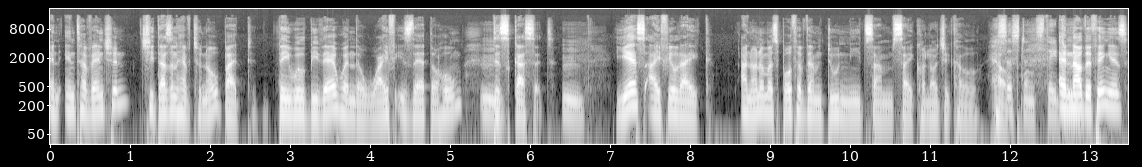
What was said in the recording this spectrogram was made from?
an intervention she doesn't have to know but they will be there when the wife is there at the home Mm. discuss it Mm. yes i feel like anonymous both of them do need some psychological help Assistance. They do. and now the thing is,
